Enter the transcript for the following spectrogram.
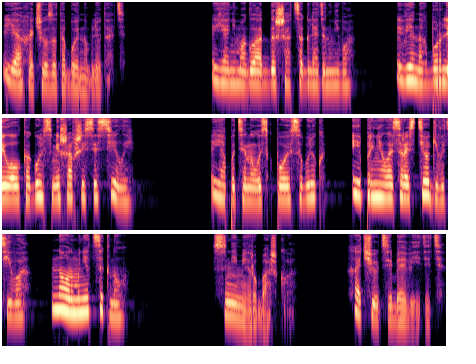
Я хочу за тобой наблюдать». Я не могла отдышаться, глядя на него. В венах бурлил алкоголь, смешавшийся с силой. Я потянулась к поясу брюк и принялась расстёгивать его, но он мне цыкнул. «Сними рубашку. Хочу тебя видеть».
